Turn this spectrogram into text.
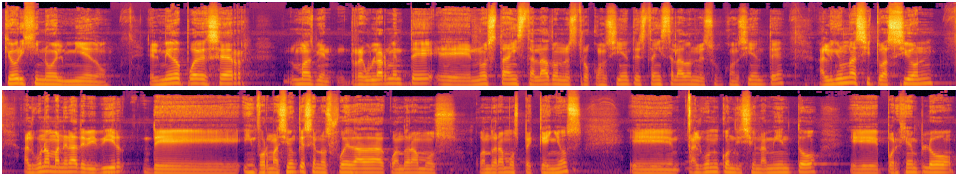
qué originó el miedo. El miedo puede ser, más bien, regularmente eh, no está instalado en nuestro consciente, está instalado en el subconsciente. Alguna situación alguna manera de vivir de información que se nos fue dada cuando éramos, cuando éramos pequeños, eh, algún condicionamiento, eh, por ejemplo,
